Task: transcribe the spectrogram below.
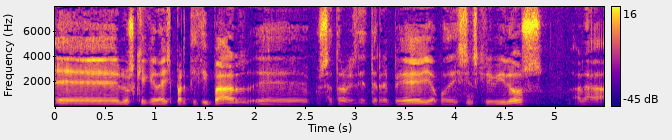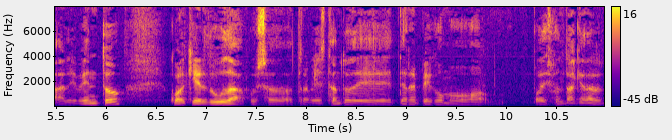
Los que queráis participar, pues a través de TRP ya podéis inscribiros al evento. Cualquier duda, pues a, través tanto de TRP como podéis contactar,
